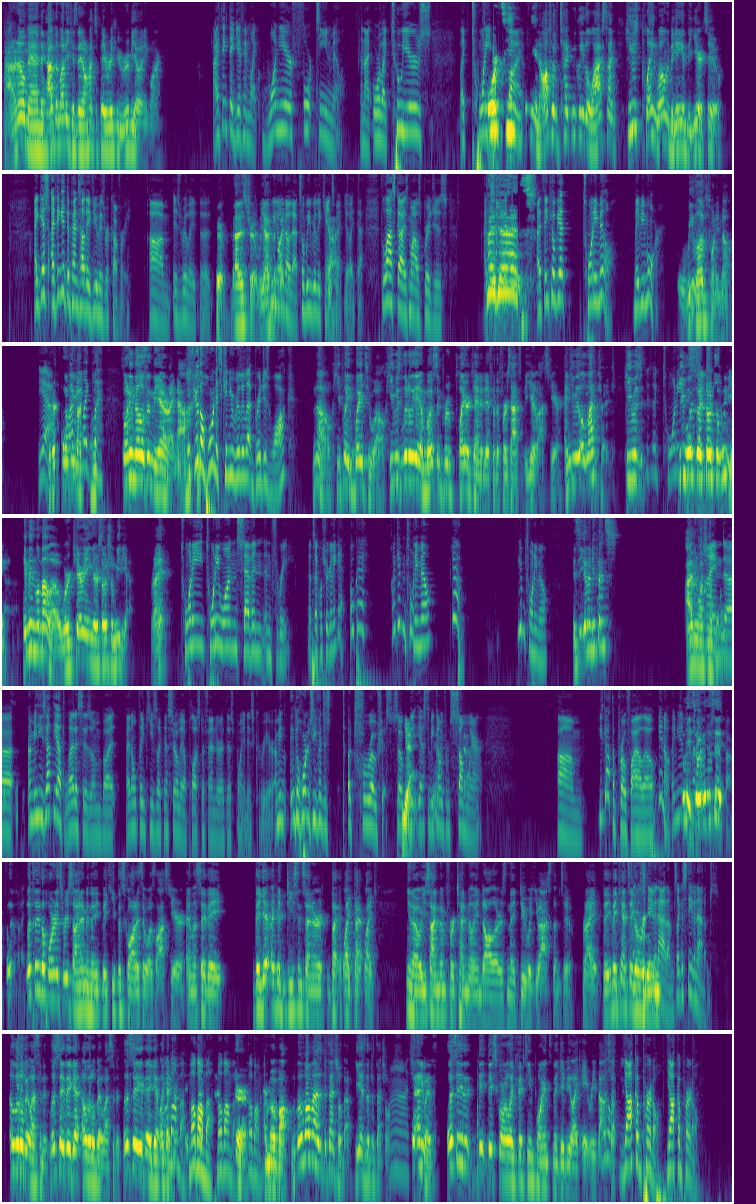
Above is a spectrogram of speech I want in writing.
I don't know, man. They have the money because they don't have to pay Ricky Rubio anymore. I think they give him like one year, fourteen mil, and I or like two years, like twenty 14 five. off of technically the last time he was playing well in the beginning of the year too. I guess I think it depends how they view his recovery. Um, is really the True. That is true. We we don't idea. know that, so we really can't Yeah. speculate that. The last guy is Miles Bridges. I think, Bridges. I think he'll get twenty mil, maybe more. We love 20 mil. Yeah, well, I mean, like, 20 20 mil is in the air right now. if you're the Hornets, can you really let Bridges walk? No, he played way too well. He was literally a most improved player candidate for the first half of the year last year, and he was electric. He was He's like twenty. he was their social media. Him and LaMelo were carrying their social media, right? 20, 21, 7, and 3. That's like what you're going to get. Okay. I'll give him 20 mil. Yeah. Give him 20 mil. Is he good on defense? I haven't watched. And, uh, I mean, he's got the athleticism, but I don't think he's, like, necessarily a plus defender at this point in his career. I mean, the Hornets defense is atrocious. So Yeah. it has to be coming from somewhere. Um, he's got the profile, though. You know, I mean, so let's say most powerful, but I think- let's say the Hornets re-sign him and they, they keep the squad as it was last year, and let's say they they get like a decent center that like that like you know you sign them for ten million dollars and they do what you ask them to, right? They they can't take like over games. Adams. Like a Steven Adams. A little bit less than it. Let's say they get a little bit less of it. Let's say they get like Mo a Bamba. Mo Bamba. Mo Sure. Mo Bamba. or Mo Bamba. Mo Bamba has potential though. He has the potential. Uh, So anyways, let's say that they, they score like 15 points and they give you like eight rebounds. Hold So, up. Jakob Poeltl. Jakob Poeltl.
